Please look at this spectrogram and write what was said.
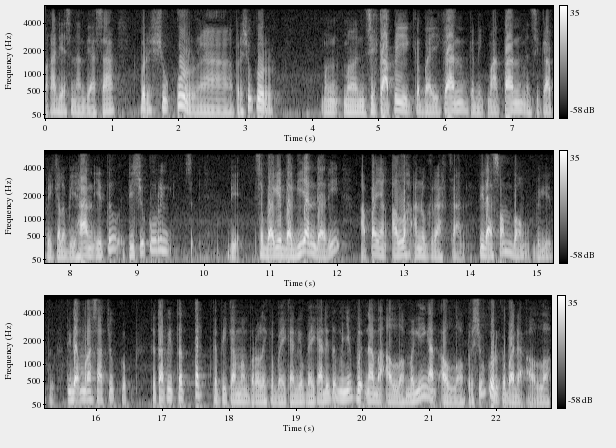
maka dia senantiasa bersyukur. Nah bersyukur. Mensikapi kebaikan, kenikmatan, mensikapi kelebihan itu disyukuri di, sebagai bagian dari apa yang Allah anugerahkan. Tidak sombong begitu, tidak merasa cukup, tetapi tetap ketika memperoleh kebaikan-kebaikan itu menyebut nama Allah, mengingat Allah, bersyukur kepada Allah.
